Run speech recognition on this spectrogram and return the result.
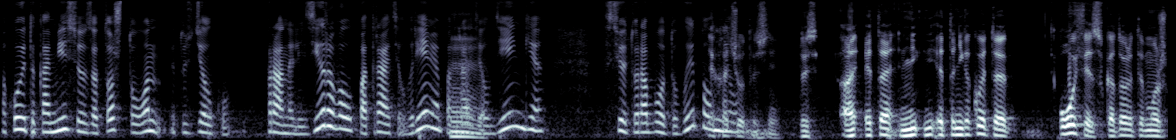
какую-то комиссию за то, что он эту сделку проанализировал, потратил время, потратил mm. деньги, всю эту работу выполнил. Я хочу уточнить. То есть а это, не, это не какой-то офис, в который ты можешь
